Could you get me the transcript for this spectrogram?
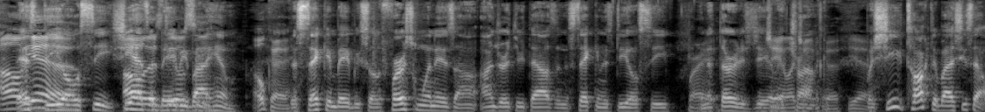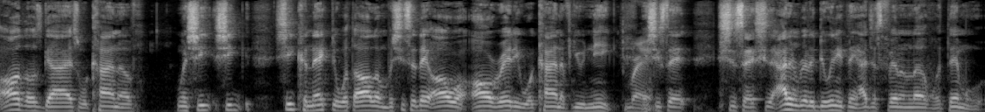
Oh, that's yeah. DOC. She Oh, has a baby DOC. by him. Okay. The second baby. So the first one is uh, Andre 3000. The second is DLC. And the third is Jay, Jay Electronica. Electronica, yeah. But she talked about it. She said all those guys were kind of when she she she connected with all of them, but she said they all were already were kind of unique. Right. And she said she said she said I didn't really do anything. I just fell in love with them.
